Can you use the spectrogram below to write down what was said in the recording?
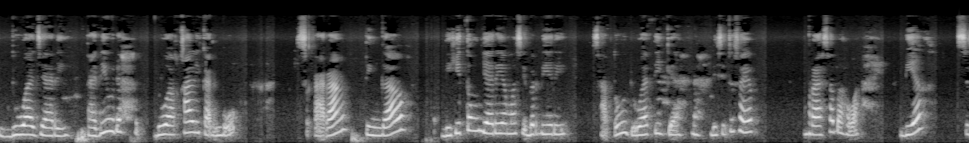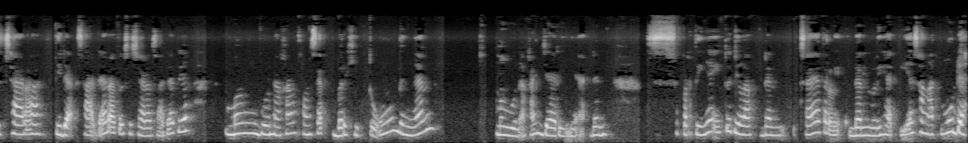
dua jari. Tadi udah dua kali kan bu? Sekarang tinggal dihitung jari yang masih berdiri. Satu dua tiga. Nah di situ saya merasa bahwa dia secara tidak sadar atau secara sadar dia menggunakan konsep berhitung dengan menggunakan jarinya. Dan sepertinya itu dilak dan saya terli dan melihat dia sangat mudah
